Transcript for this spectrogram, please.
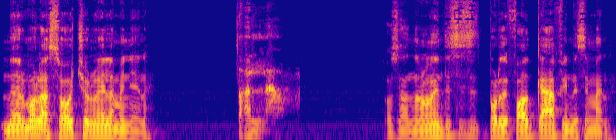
me duermo a las 8 o 9 de la mañana. Ala. O sea, normalmente es por default cada fin de semana.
